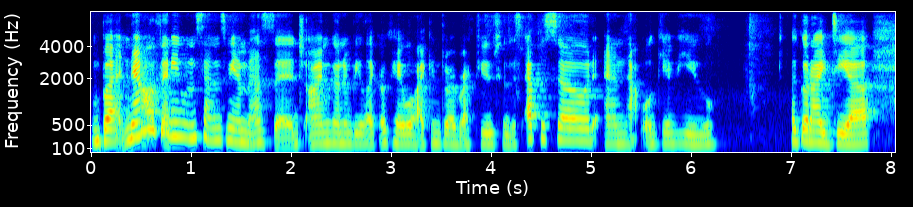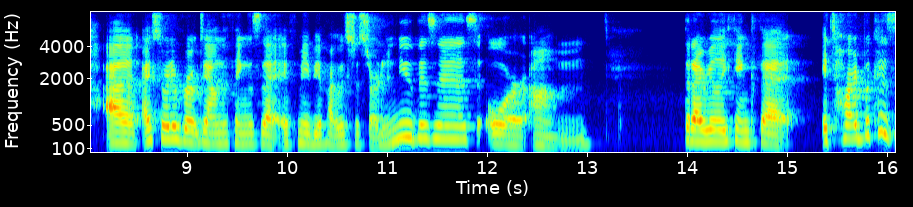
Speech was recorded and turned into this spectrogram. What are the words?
but now, if anyone sends me a message, I'm going to be like, okay, well, I can direct you to this episode, and that will give you a good idea. Uh, I sort of wrote down the things that if maybe if I was to start a new business or um, that I really think that it's hard because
